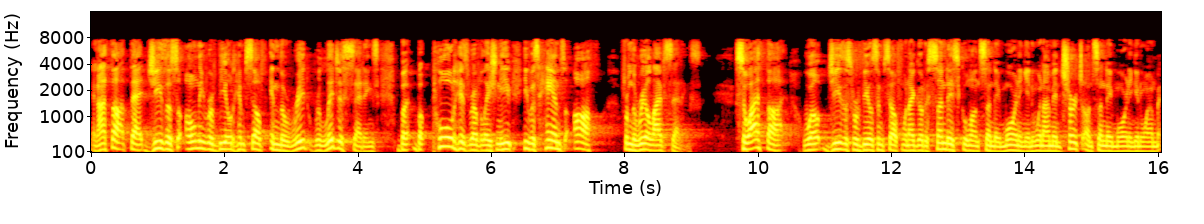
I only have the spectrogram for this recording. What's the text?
And I thought that Jesus only revealed himself in the re- religious settings, but, but pulled his revelation. He, he was hands off from the real life settings. So I thought, well, Jesus reveals himself when I go to Sunday school on Sunday morning and when I'm in church on Sunday morning and when I'm,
